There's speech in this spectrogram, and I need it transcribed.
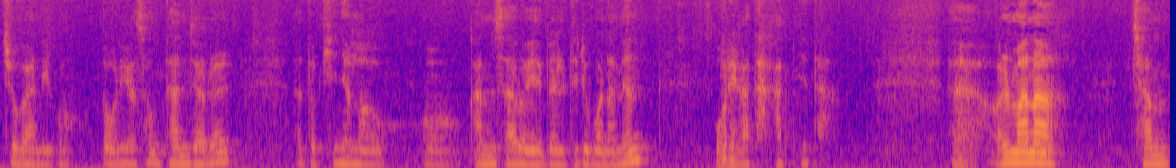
주간이고 또 우리가 성탄절을 또 기념하고 어, 감사로 예배를 드리고 나면 올해가 다 갑니다. 어, 얼마나 참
